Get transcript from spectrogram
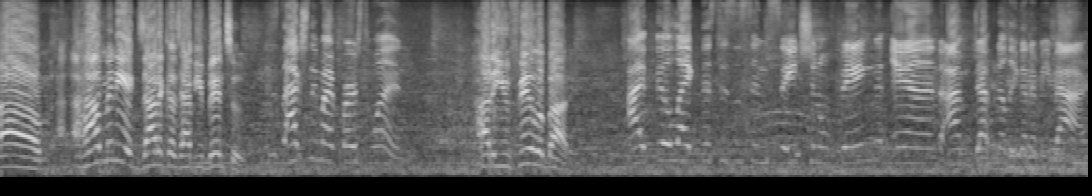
Um, how many exoticas have you been to? This is actually my first one. How do you feel about it? I feel like this is a sensational thing, and I'm definitely gonna be back.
